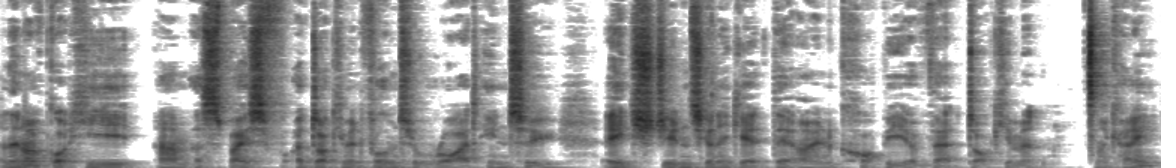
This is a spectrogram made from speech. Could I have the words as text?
And then I've got here um, a space, for, a document for them to write into. Each student's going to get their own copy of that document. Okay,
